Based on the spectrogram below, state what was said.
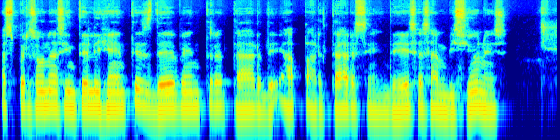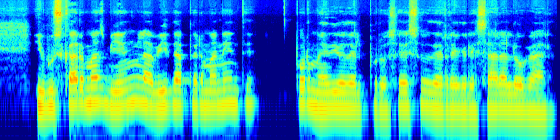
Las personas inteligentes deben tratar de apartarse de esas ambiciones y buscar más bien la vida permanente por medio del proceso de regresar al hogar,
